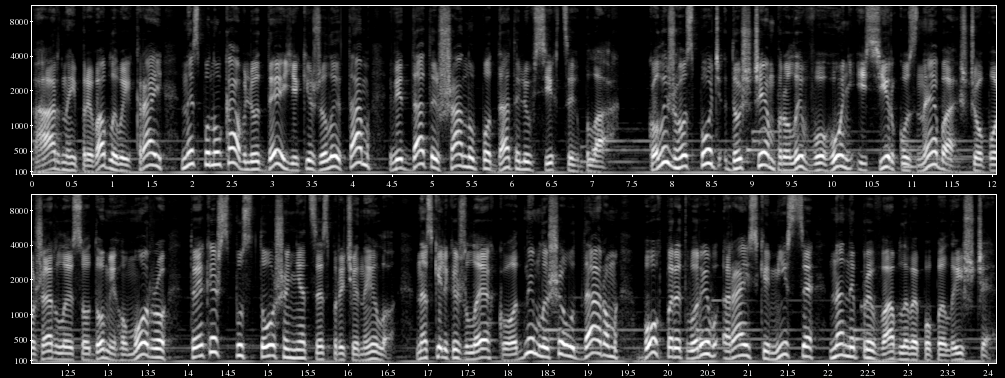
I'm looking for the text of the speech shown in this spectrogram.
Гарний привабливий край не спонукав людей, які жили там, віддати шану подателю всіх цих благ. Коли ж Господь дощем пролив вогонь і сірку з неба, що пожерли Содом і Гоморру, то яке ж спустошення це спричинило? Наскільки ж легко, одним лише ударом Бог перетворив райське місце на непривабливе попелище.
